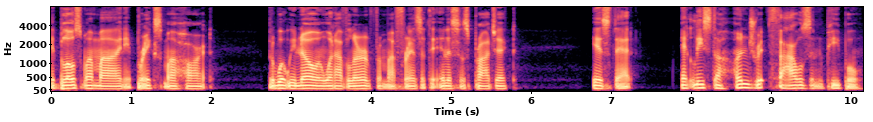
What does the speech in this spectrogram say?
It blows my mind, it breaks my heart. But what we know and what I've learned from my friends at the Innocence Project is that at least 100,000 people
